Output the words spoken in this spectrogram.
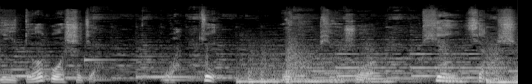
以德国视角，晚醉为你评说天下事。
